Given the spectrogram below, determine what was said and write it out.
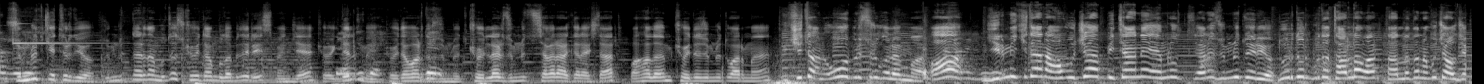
abi. Zümrüt getir diyor. Zümrüt nereden bulacağız? Köyden bulabiliriz bence. Köye gidelim mi? de. Köyde vardır Gidelim. zümrüt. Köylüler zümrütü sever arkadaşlar. Bakalım köyde zümrüt var mı? İki tane. Oo bir sürü golem var. Aa Abi, bizim- 22 tane havuca bir tane emerald yani zümrüt veriyor. Dur dur burada tarla var. Tarladan havuç alacağım.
